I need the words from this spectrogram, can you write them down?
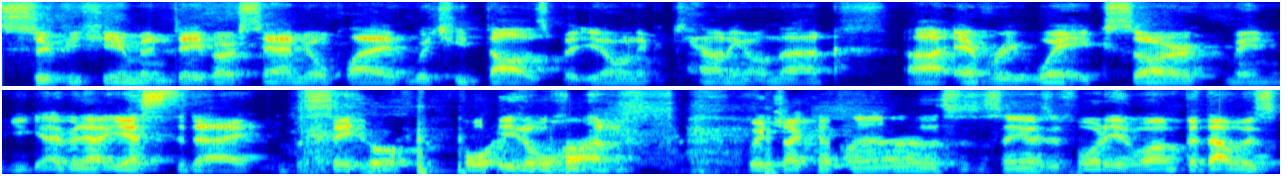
superhuman Deebo Samuel play, which he does, but you don't want to be counting on that uh, every week. So, I mean, you gave it out yesterday, the Seahawks 40 to 1, which I can, oh, this is the Seahawks at 40 to 1, but that was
